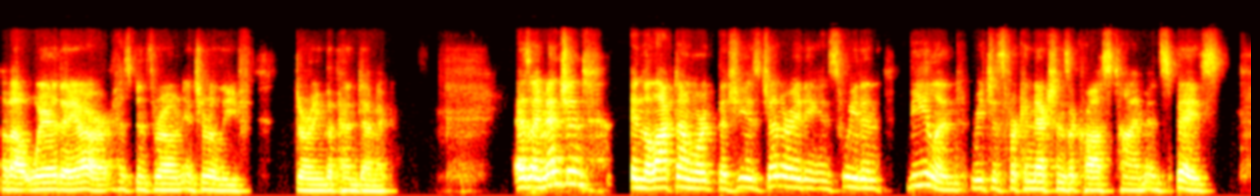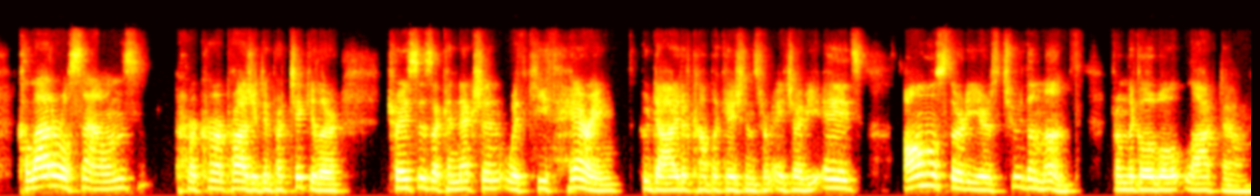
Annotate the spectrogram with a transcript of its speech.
about where they are has been thrown into relief during the pandemic. As I mentioned, in the lockdown work that she is generating in Sweden, Bylund reaches for connections across time and space. Collateral Sounds, her current project in particular, traces a connection with Keith Haring, who died of complications from HIV AIDS almost 30 years to the month from the global lockdown.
